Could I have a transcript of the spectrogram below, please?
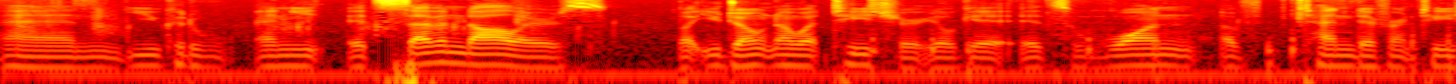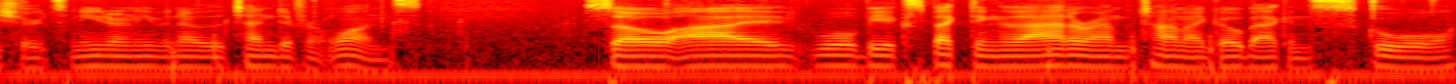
and you could, and you, it's seven dollars, but you don't know what T-shirt you'll get. It's one of ten different T-shirts, and you don't even know the ten different ones. So I will be expecting that around the time I go back in school.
